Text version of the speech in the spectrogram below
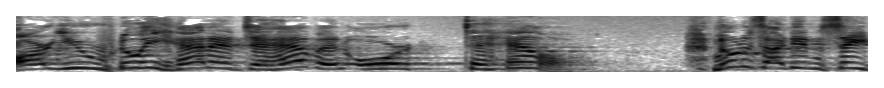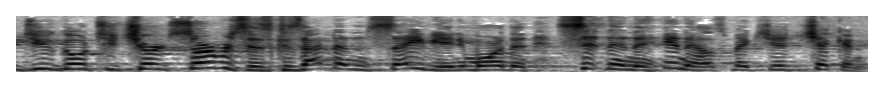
Are you really headed to heaven or to hell? Notice I didn't say, do you go to church services? Because that doesn't save you any more than sitting in a hen house makes you a chicken.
